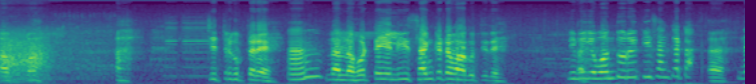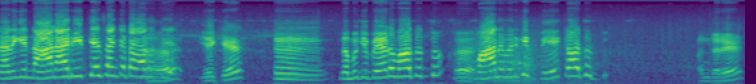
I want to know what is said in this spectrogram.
ಅಪ್ಪ. ಚಿತ್ರಗುಪ್ತರೆ ನನ್ನ ಹೊಟ್ಟೆಯಲ್ಲಿ ಸಂಕಟವಾಗುತ್ತಿದೆ. ನಿಮಗೆ ಒಂದು ರೀತಿ ಸಂಕಟ. ನನಗೆ ನಾನಾ ರೀತಿಯ ಸಂಕಟವಾಗುತ್ತೆ. ಏಕೆ? ನಮಗೆ ಬೇಡವಾದದ್ದು. ಮಾನವರಿಗೆ ಬೇಕಾದದ್ದು. ಅಂದರೆ?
